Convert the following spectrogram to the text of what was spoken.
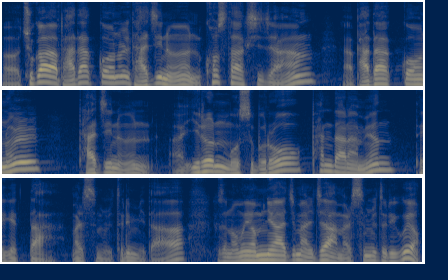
어, 주가 바닥권을 다지는 코스닥 시장 아, 바닥권을 다지는 아, 이런 모습으로 판단하면 되겠다 말씀을 드립니다. 그래서 너무 염려하지 말자 말씀을 드리고요.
